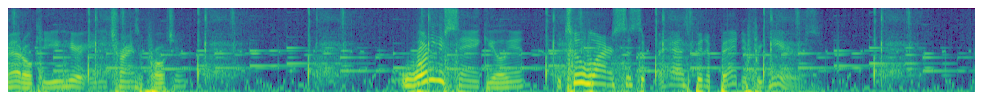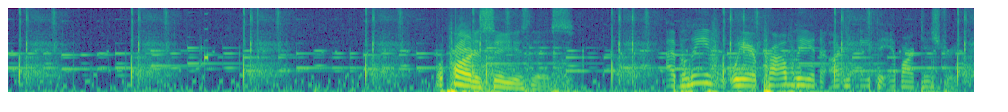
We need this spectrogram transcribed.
Metal, can you hear any trains approaching? What are you saying, Gillian? The two-liner system has been abandoned for years. Part of the city is this? I believe we are probably in underneath the MR district.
